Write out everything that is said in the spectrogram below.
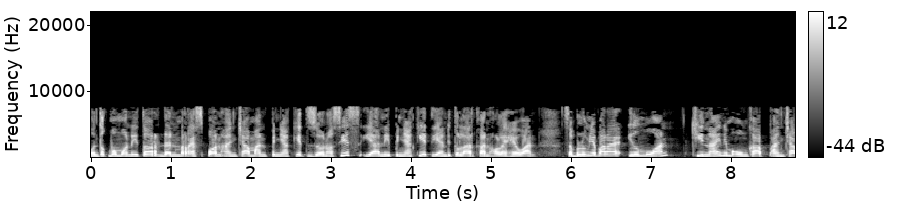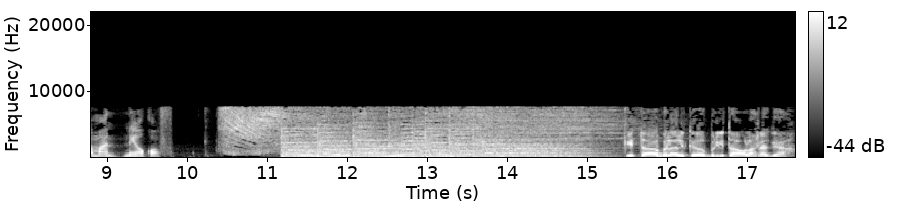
untuk memonitor dan merespon ancaman penyakit zoonosis, yakni penyakit yang ditularkan oleh hewan. Sebelumnya para ilmuwan Cina ini mengungkap ancaman Neokov. Kita beralih ke berita olahraga.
